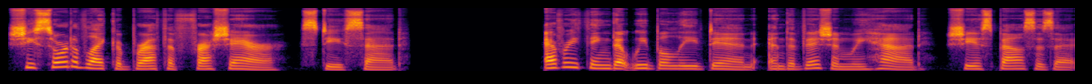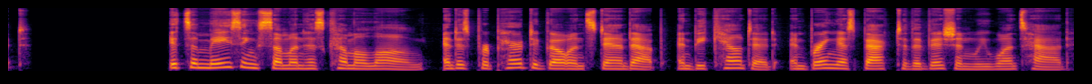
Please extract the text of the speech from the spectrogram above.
She's sort of like a breath of fresh air, Steves said. Everything that we believed in and the vision we had, she espouses it. It's amazing someone has come along and is prepared to go and stand up and be counted and bring us back to the vision we once had.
